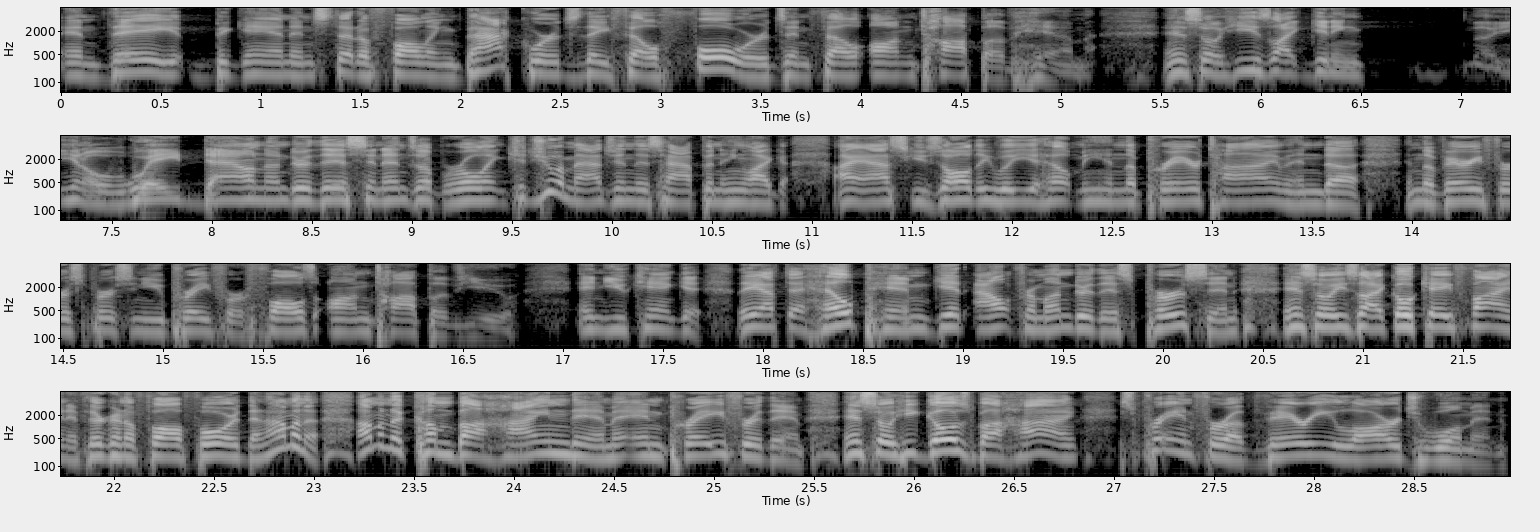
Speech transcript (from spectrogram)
and they began instead of falling backwards, they fell forwards and fell on top of him. And so he's like getting you know, weighed down under this and ends up rolling. Could you imagine this happening? Like, I ask you, Zaldi, will you help me in the prayer time? And, uh, and the very first person you pray for falls on top of you. And you can't get, they have to help him get out from under this person. And so he's like, okay, fine. If they're to fall forward, then I'm to, I'm to come behind them and pray for them. And so he goes behind, he's praying for a very large woman,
